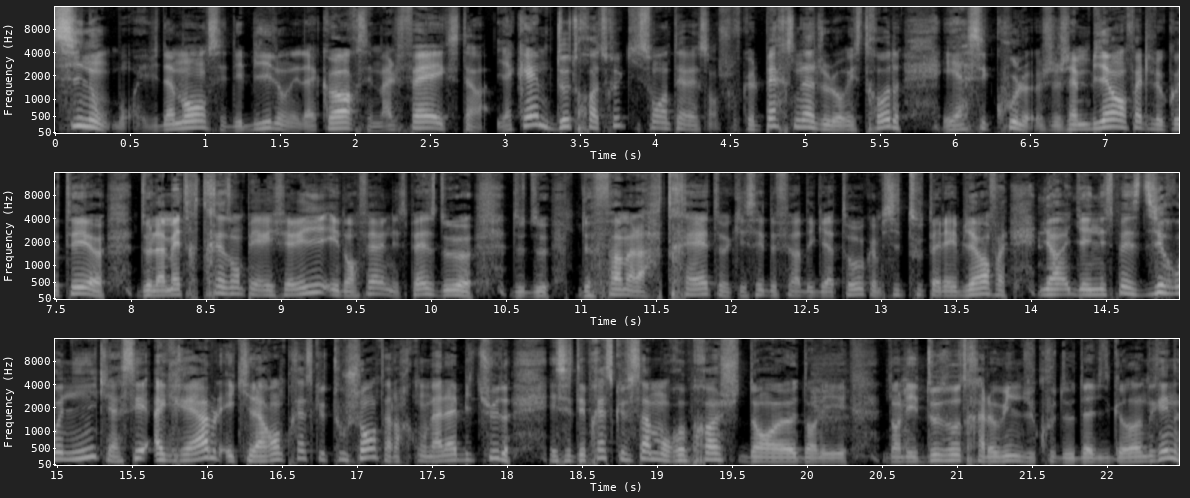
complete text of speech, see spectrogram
Sinon, bon, évidemment, c'est débile, on est d'accord, c'est mal fait, etc. Il y a quand même deux trois trucs qui sont intéressants. Je trouve que le personnage de Laurie Strode est assez cool. J'aime bien en fait le côté euh, de la mettre très en périphérie et d'en faire une espèce de, de, de- femme à la retraite euh, qui essaye de faire des gâteaux comme si tout allait bien. Enfin, il y, a- une espèce d'ironie qui est assez agréable et qui la rend presque touchante alors qu'on a l'habitude, et c'était presque ça mon reproche dans, euh, dans, les, dans les deux autres Halloween du coup de David Gordon Green,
